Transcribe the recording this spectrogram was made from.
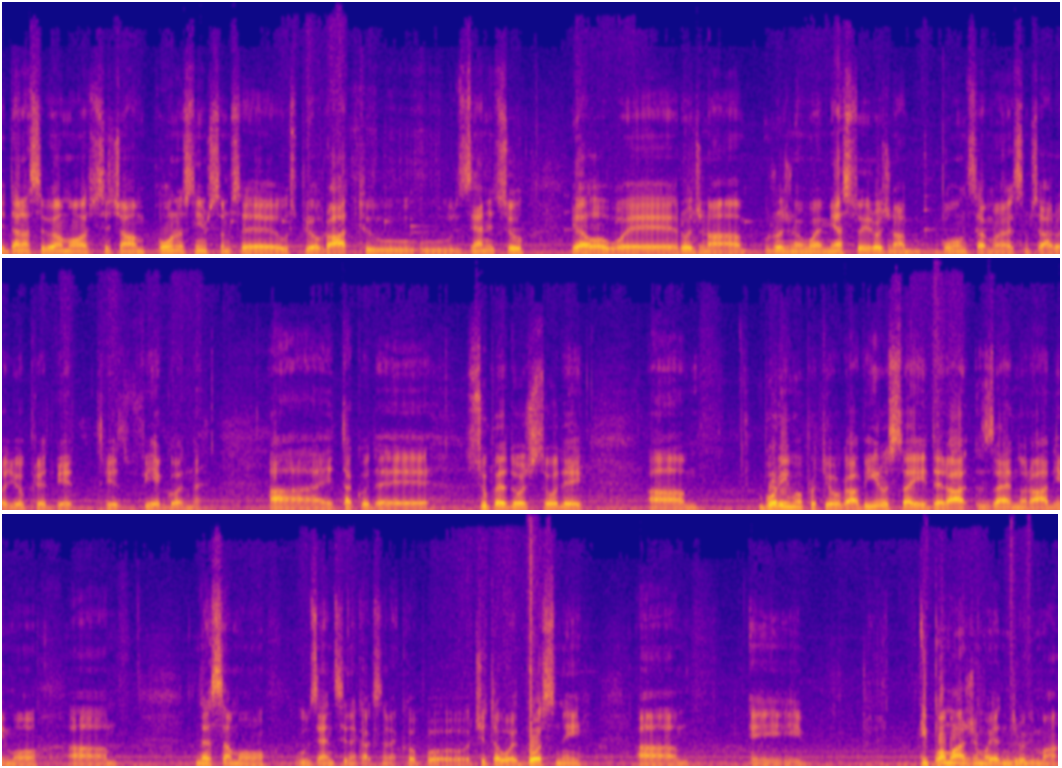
I danas se veoma osjećam ponosnim što sam se uspio vratiti u Zenicu, jer ovo je rođena, rođeno moje mjesto i rođena bolnica moja sam se rodio prije 32 godine. A, tako da je super da doći se ovdje, um, borimo protiv ovoga virusa i da ra zajedno radimo um, ne samo u Zenci, nekako sam rekao, po čitavoj Bosni um, i i pomažemo jednim drugima,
